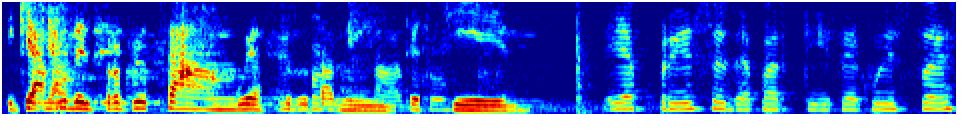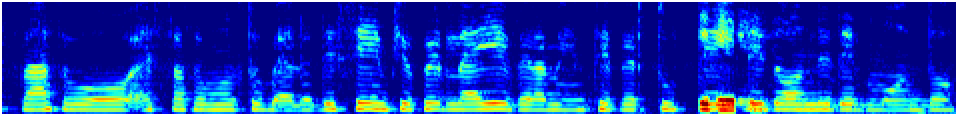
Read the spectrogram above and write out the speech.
richiamo del proprio sangue, assolutamente, esatto. sì. E ha preso ed è partita questo è stato, è stato molto bello, ed esempio per lei e veramente per tutte sì. le donne del mondo.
